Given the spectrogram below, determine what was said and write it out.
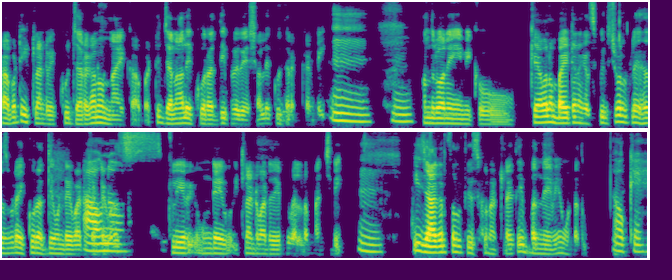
కాబట్టి ఇట్లాంటివి ఎక్కువ జరగనున్నాయి కాబట్టి జనాలు ఎక్కువ రద్దీ ప్రదేశాలు ఎక్కువ తిరగకండి. అందులోని మీకు కేవలం బయట స్పిరిచువల్ ప్లేసెస్ కూడా ఎక్కువ రద్దీ ఉండే వాటి. క్లియర్ ఉండే ఇట్లాంటి వాటి దగ్గరికి వెళ్ళడం మంచిది. ఈ జాగ్రత్తలు తీసుకున్నట్లయితే ఇబ్బంది ఏమీ ఉండదు. ఓకే.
